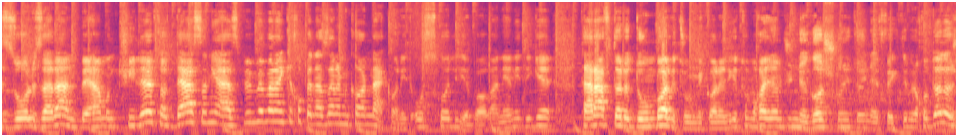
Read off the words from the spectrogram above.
زول زدن به همون کیلر تا 10 ثانیه از بین ببرن که خب به نظرم این کار نکنید. اسکلیه واقعا. یعنی دیگه طرف داره دنبالتون می‌کنه. دیگه تو می‌خواید همینجوری نگاش کنید تا این افکتی بره. خب داداش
